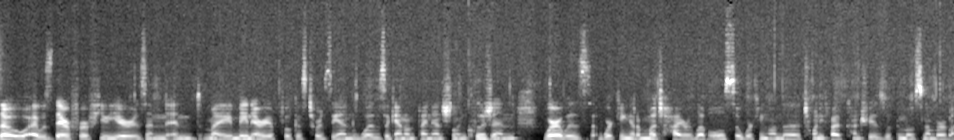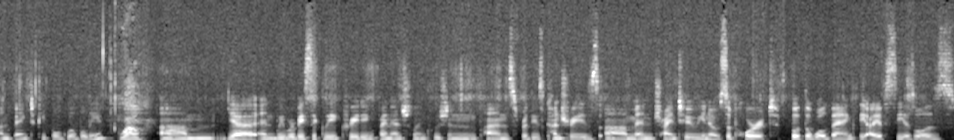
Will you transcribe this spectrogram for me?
So I was there for a few years, and, and my main area of focus towards the end was again on financial inclusion, where I was working at a much higher level. So working on the 25 countries with the most number of unbanked people globally. Wow. Um, yeah, and we were basically creating financial inclusion plans for these countries um, and trying to, you know, support both the World Bank, the IFC, as well as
